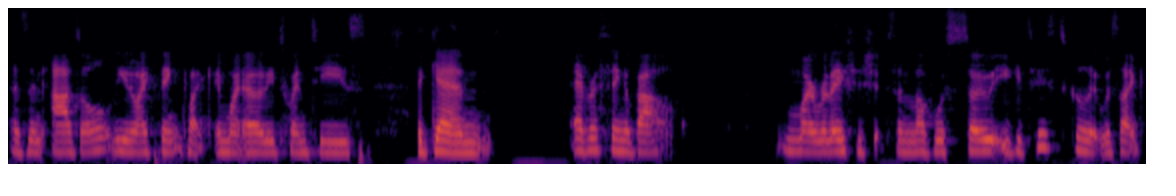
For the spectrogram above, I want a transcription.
as an adult. You know, I think like in my early 20s, again, everything about my relationships and love was so egotistical. It was like,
